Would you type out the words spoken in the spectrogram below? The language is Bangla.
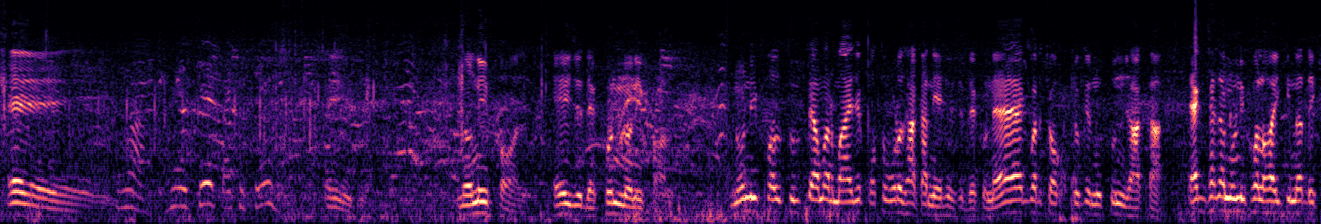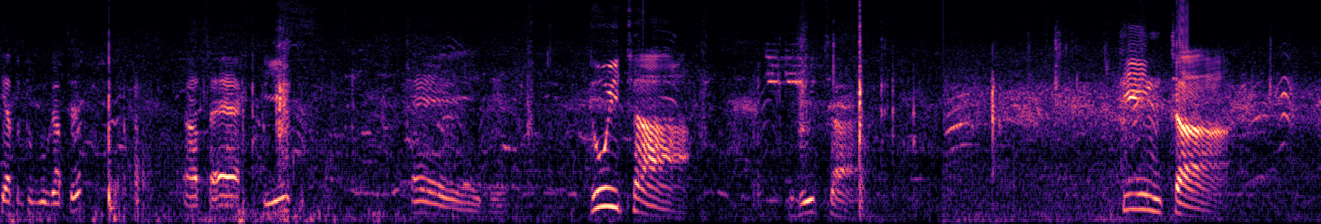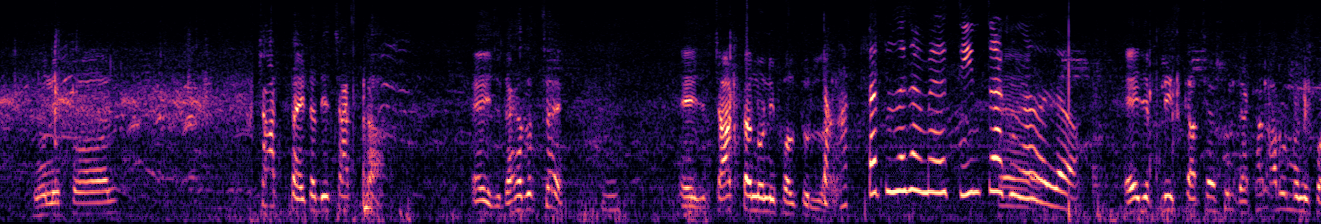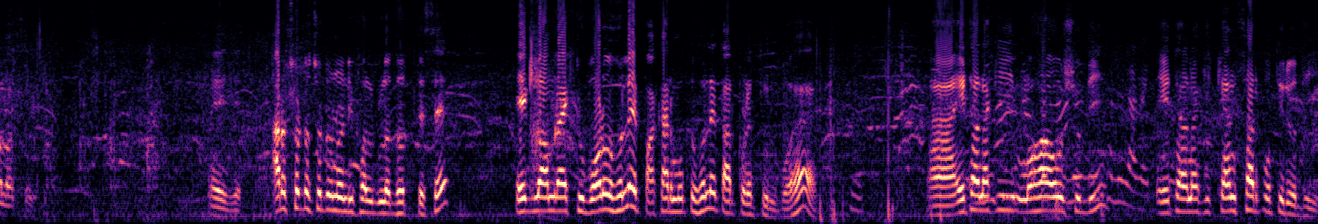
এই। এই যে ননি ফল এই যে দেখুন ননি ফল ননি ফল তুলতে আমার মায়ে যে কত বড় ঝাঁকা নিয়ে এসেছে দেখুন। একবার চকচকে নতুন ঝাঁকা। এক ঝাঁকা ননি ফল হয় কিনা দেখি এতটুকু গাছে। আচ্ছা এক পিস। এই যে দুইটা। দুইটা। তিনটা। ননি ফল চারটা এটা দিয়ে চারটা। এই যে দেখা যাচ্ছে? এই যে চারটা ননি ফল তুললাম। চারটা তুলেছে আমি তিনটা এখনও হ্যাঁ। হলো। এই যে প্লিজ কাছে আসুন দেখান আরও ননি ফল আছে। এই যে আরও ছোট ছোট ননি ফলগুলো ধরতেছে। এগুলো আমরা একটু বড় হলে পাকার মতো হলে তারপরে তুলবো হ্যাঁ। এটা নাকি মহা ঔষধি এটা নাকি ক্যান্সার প্রতিরোধী।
